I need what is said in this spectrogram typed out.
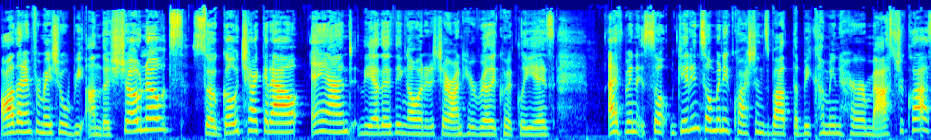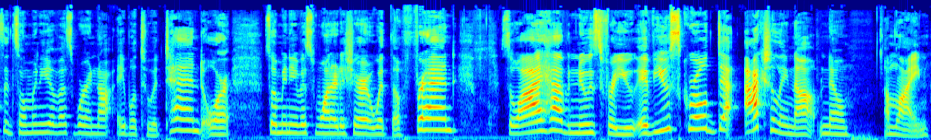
All that information will be on the show notes, so go check it out. And the other thing I wanted to share on here really quickly is I've been so getting so many questions about the becoming her masterclass, and so many of us were not able to attend, or so many of us wanted to share it with a friend. So I have news for you. If you scroll down, actually, not no, I'm lying.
